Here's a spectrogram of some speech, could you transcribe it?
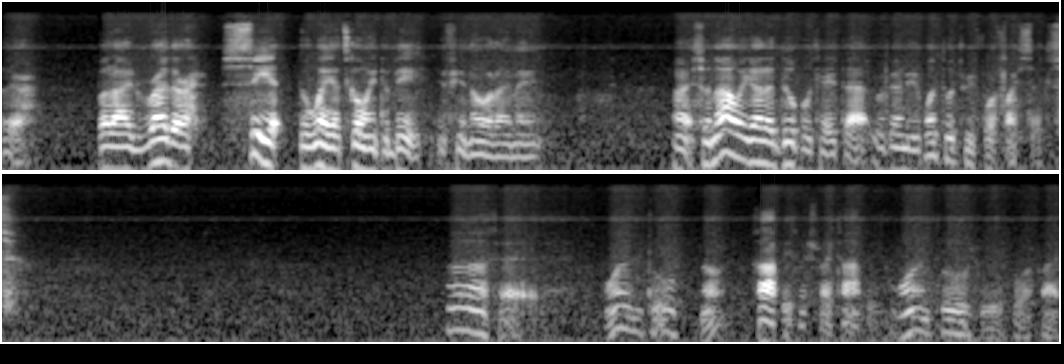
There. But I'd rather see it the way it's going to be, if you know what I mean. Alright, so now we got to duplicate that. We're going to need 1, 2, 3, 4, 5, 6. Okay. One, two, no, copies. Let's try copy. One, two, three, four, five,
